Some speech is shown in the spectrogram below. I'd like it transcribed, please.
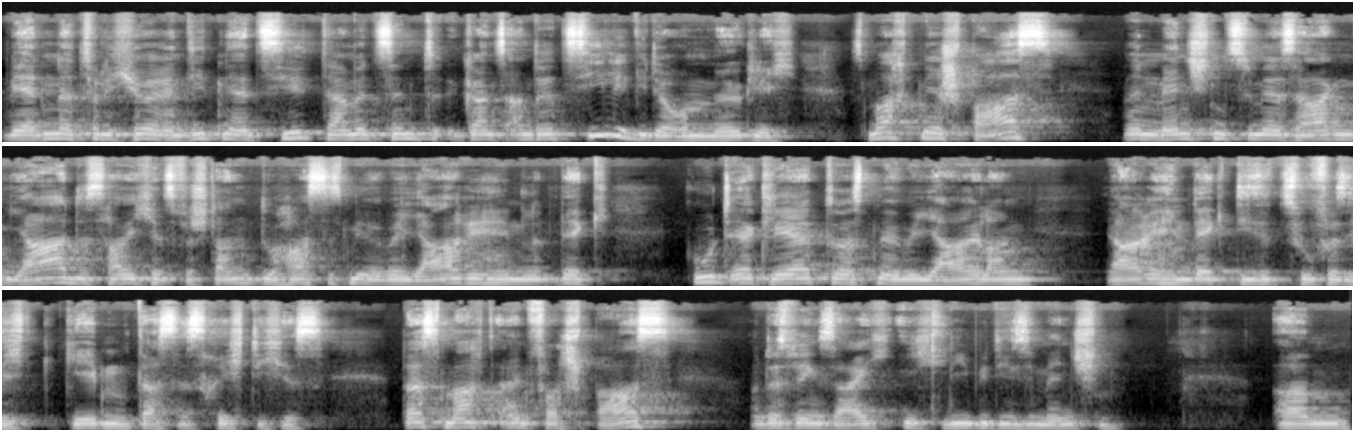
werden natürlich höhere Renditen erzielt. Damit sind ganz andere Ziele wiederum möglich. Es macht mir Spaß, wenn Menschen zu mir sagen, ja, das habe ich jetzt verstanden, du hast es mir über Jahre hinweg gut erklärt, du hast mir über Jahre lang, Jahre hinweg diese Zuversicht gegeben, dass es richtig ist. Das macht einfach Spaß und deswegen sage ich, ich liebe diese Menschen. Ähm,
